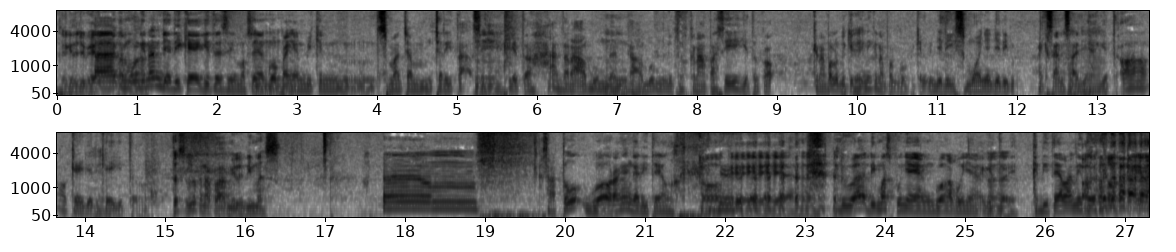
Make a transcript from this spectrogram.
kayak gitu juga ya. Apa? kemungkinan jadi kayak gitu sih. Maksudnya gue Hmm. pengen bikin semacam cerita sih, gitu antara album dan ke album gitu. Kenapa sih gitu kok? Kenapa lo bikin Hmm. Oke. ini? Kenapa gue bikin? Jadi semuanya jadi make sense aja Hmm. gitu. Oh oke jadi kayak gitu. Terus lu kenapa milih Dimas? Em, satu, gue Hmm. orangnya nggak detail. Oke, iya iya iya. Kedua, Dimas punya yang gue nggak punya gitu. Hmm. Kedetailan itu. Oh, Oke.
